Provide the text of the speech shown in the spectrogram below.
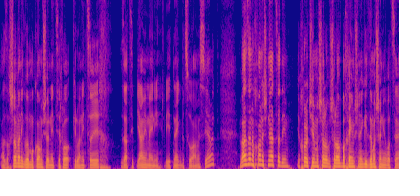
אז עכשיו אני כבר במקום שאני צריך, לא, כאילו, אני צריך, זה הציפייה ממני, להתנהג בצורה מסוימת, ואז זה נכון לשני הצדדים. יכול להיות שיהיה שלב, בחיים שאני אגיד, זה מה שאני רוצה,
